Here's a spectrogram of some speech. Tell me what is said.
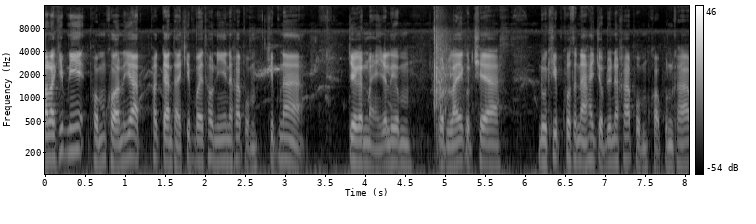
สำหรับคลิปนี้ผมขออนุญาตพักการถ่ายคลิปไว้เท่านี้นะครับผมคลิปหน้าเจอกันใหม่อย่าลืมกดไลค์กดแชร์ ดูคลิปโฆษณาให้จบด้วยนะครับผมขอบคุณครับ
